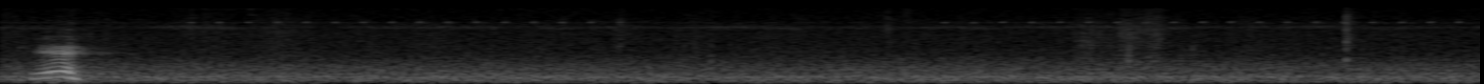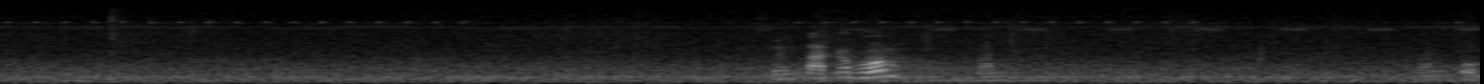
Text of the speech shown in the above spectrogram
โอเค ตัดครับผมมันผม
